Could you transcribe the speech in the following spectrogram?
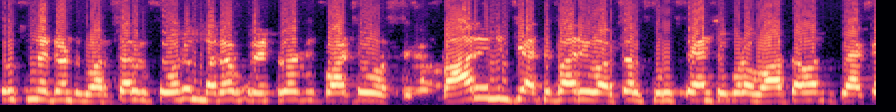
చూస్తున్నటువంటి వర్షాలకు తోడు మరొక రెండు రోజుల పాటు భారీ నుంచి అతి భారీ వర్షాలు కురుస్తాయంటూ కూడా వాతావరణ శాఖ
